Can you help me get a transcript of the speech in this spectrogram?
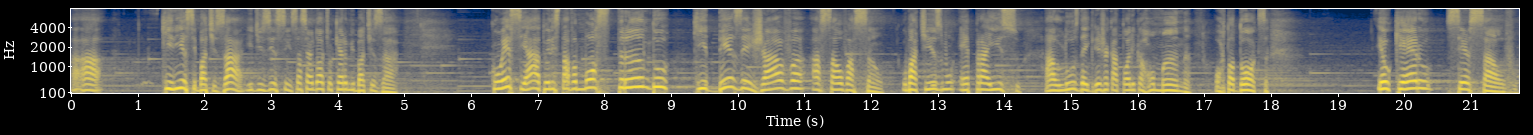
a, a, queria se batizar e dizia assim: sacerdote, eu quero me batizar. Com esse ato, ele estava mostrando que desejava a salvação. O batismo é para isso, à luz da Igreja Católica Romana, ortodoxa. Eu quero ser salvo.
